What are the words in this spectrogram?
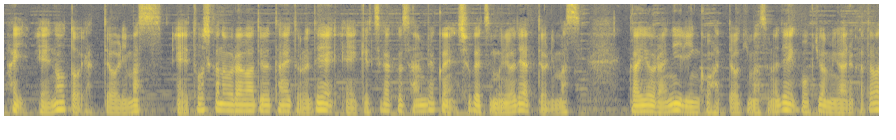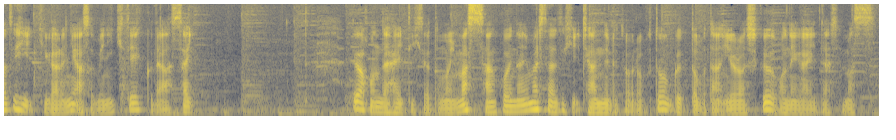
はい、えー、ノートをやっております、えー、投資家の裏側というタイトルで、えー、月額300円初月無料でやっております。概要欄にリンクを貼っておきますのでご興味がある方はぜひ気軽に遊びに来てください。では本題入っていきたいと思います。参考になりましたらぜひチャンネル登録とグッドボタンよろしくお願いいたします。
